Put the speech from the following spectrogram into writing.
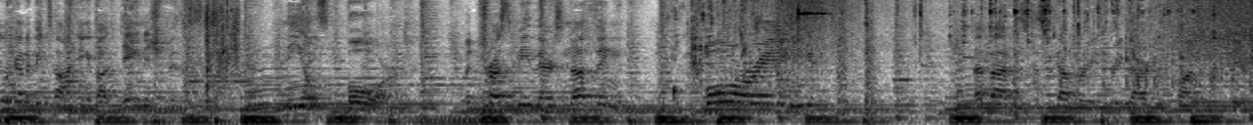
going to be talking about Danish physicist Niels Bohr. But trust me, there's nothing boring about his discoveries regarding quantum theory.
